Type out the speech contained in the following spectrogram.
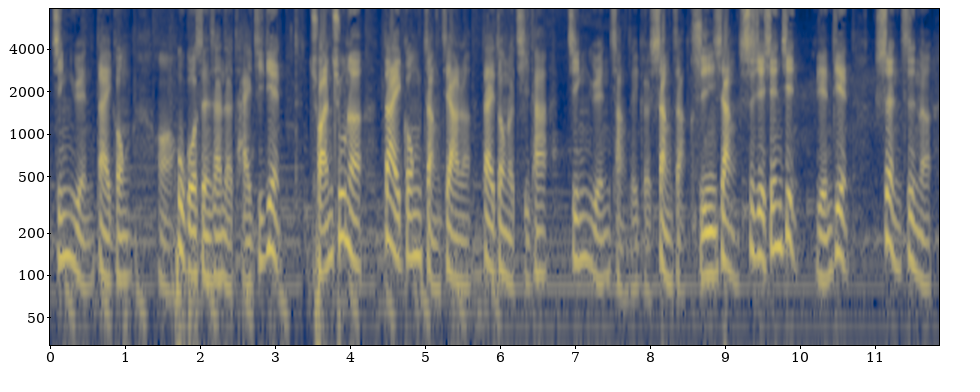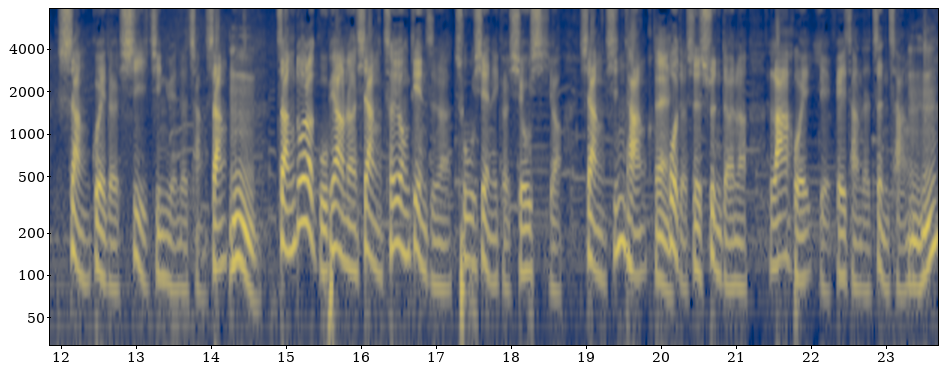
晶圆代工啊，护国神山的台积电传出呢代工涨价呢，带动了其他晶圆厂的一个上涨。是像世界先进、联电，甚至呢上柜的细晶圆的厂商，嗯涨多的股票呢，像车用电子呢出现了一个休息哦，像新唐对或者是顺德呢拉回也非常的正常。嗯哼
